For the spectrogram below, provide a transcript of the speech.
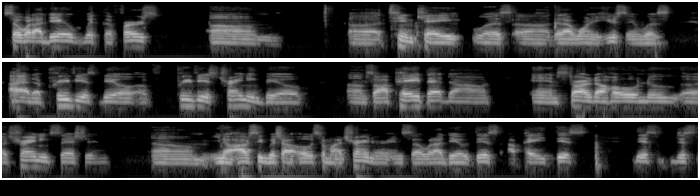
So, what I did with the first um, uh, 10K was uh, that I won in Houston was I had a previous bill, a previous training bill. Um, so, I paid that down and started a whole new uh, training session um, you know, obviously which I owe to my trainer. And so what I did with this, I paid this this this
